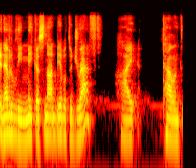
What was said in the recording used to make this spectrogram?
inevitably make us not be able to draft high talent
